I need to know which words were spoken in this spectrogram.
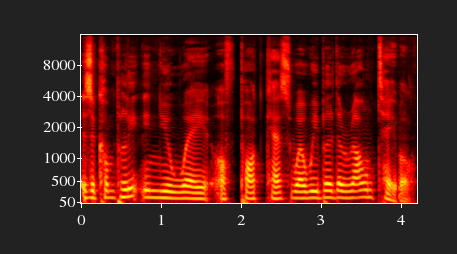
is a completely new way of podcast where we build a roundtable.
